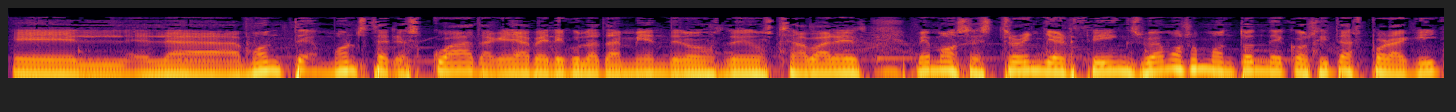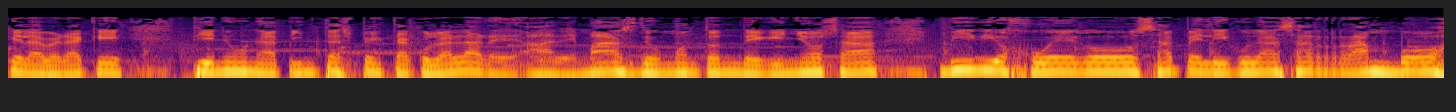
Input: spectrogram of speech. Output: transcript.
el, la Monster Squad, aquella película también de los de los chavales, vemos Stranger Things, vemos un montón de cositas por aquí que la verdad que tiene una pinta espectacular, además de un montón de guiños a videojuegos, a películas, a Rambo,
